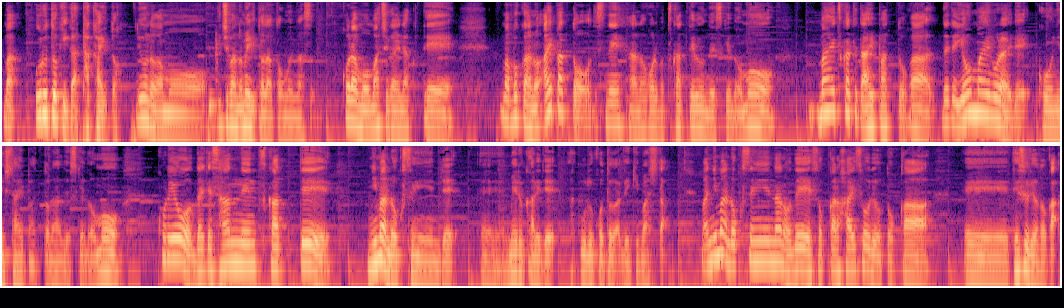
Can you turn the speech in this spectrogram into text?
まあ売るときが高いというのがもう一番のメリットだと思います。これはもう間違いなくて、まあ僕はあの iPad をですね、あのこれも使ってるんですけども、前使ってた iPad がだいたい4万円ぐらいで購入した iPad なんですけども、これをだいたい3年使って2万6千円で、えー、メルカリで売ることができました。まあ、2万6千円なので、そこから配送料とか、えー、手数料とか、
